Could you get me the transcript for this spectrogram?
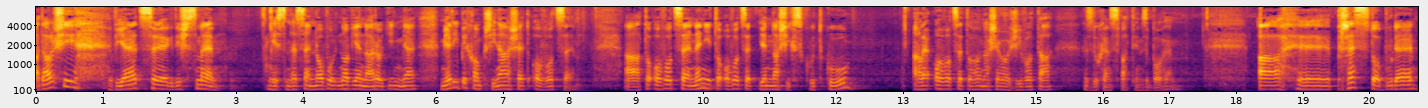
A další věc, když jsme když jsme se nově narodili, měli bychom přinášet ovoce. A to ovoce není to ovoce jen našich skutků, ale ovoce toho našeho života s Duchem Svatým, s Bohem. A e, přesto bude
